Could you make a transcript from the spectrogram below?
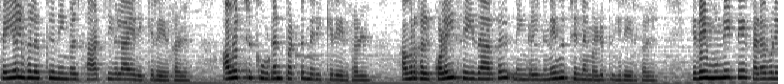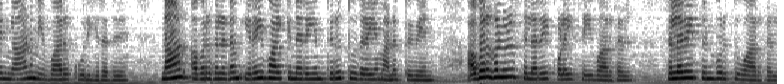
செயல்களுக்கு நீங்கள் சாட்சிகளாயிருக்கிறீர்கள். அவற்றுக்கு உடன்பட்டும் இருக்கிறீர்கள். அவர்கள் கொலை செய்தார்கள் நீங்கள் நினைவு சின்னம் எழுப்புகிறீர்கள். இதை முன்னிட்டே கடவுளின் ஞானம் இவ்வாறு கூறுகிறது. நான் அவர்களிடம் இறைவாய்க்கினரையும் திருத்தூதரையும் அனுப்புவேன். அவர்களுள் சிலரை கொலை செய்வார்கள். சிலரை துன்புறுத்துவார்கள்.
